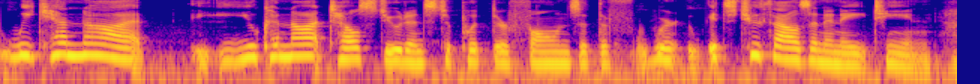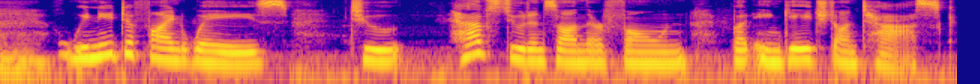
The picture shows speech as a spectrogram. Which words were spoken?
We cannot you cannot tell students to put their phones at the it's 2018 mm-hmm. we need to find ways to have students on their phone but engaged on task.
